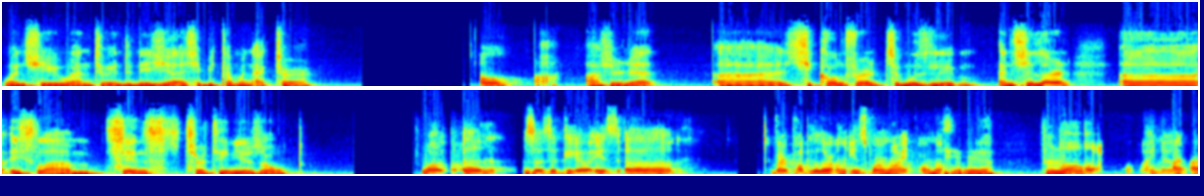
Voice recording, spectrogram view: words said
when she went to Indonesia, she became an actor. Oh, After that, uh, she converted to Muslim, and she learned uh, Islam since 13 years old. Well, um, the the girl is uh very popular on Instagram, right? Or not? Yeah, yeah. very. pop- Oh, I know. I, I,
